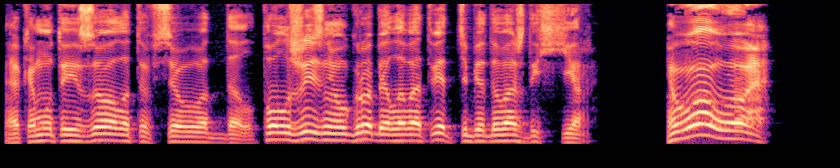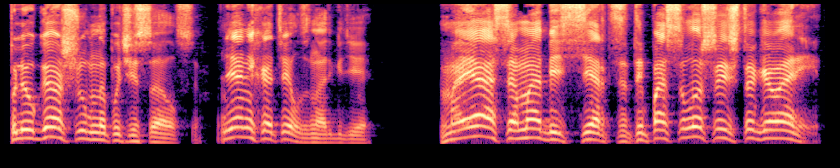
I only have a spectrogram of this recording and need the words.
«А кому ты и золото все отдал. Пол жизни угробил, а в ответ тебе дважды хер». «Во-во!» Плюга шумно почесался. Я не хотел знать, где. «Моя сама без сердца, ты послушай, что говорит».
